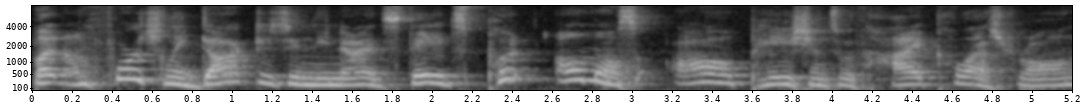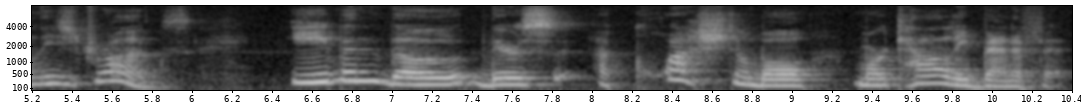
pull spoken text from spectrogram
But unfortunately, doctors in the United States put almost all patients with high cholesterol on these drugs, even though there's a questionable mortality benefit.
